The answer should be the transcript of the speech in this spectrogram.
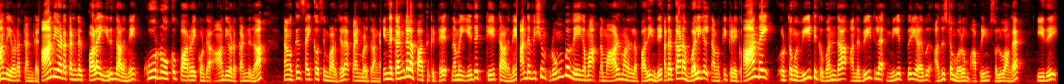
ஆந்தையோட கண்கள். ஆந்தையோட கண்கள் பல இருந்தாலுமே கூர் தொலைநோக்கு பார்வை கொண்ட ஆந்தையோட கண்ணு தான் நமக்கு சைக்கோ சிம்பாலஜியில் பயன்படுத்துகிறாங்க இந்த கண்களை பார்த்துக்கிட்டு நம்ம எதை கேட்டாலுமே அந்த விஷயம் ரொம்ப வேகமாக நம்ம ஆழ்மானதில் பதிந்து அதற்கான வழிகள் நமக்கு கிடைக்கும். ஆந்தை ஒருத்தவங்க வீட்டுக்கு வந்தால் அந்த வீட்டில் மிகப்பெரிய அளவு அதிர்ஷ்டம் வரும் அப்படின்னு சொல்லுவாங்க. இது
